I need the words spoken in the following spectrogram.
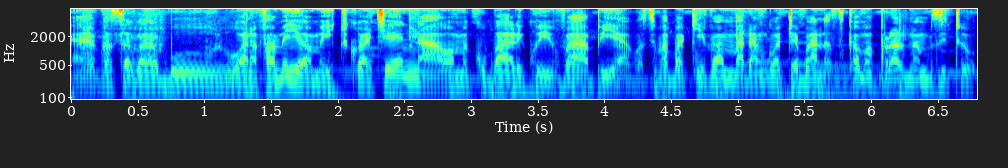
eh, kwa sababu wanafamilia wameichukua cheni na wamekubali kuivaa pia kwa sababu akivaa madangote bana si kama Platinumz tu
